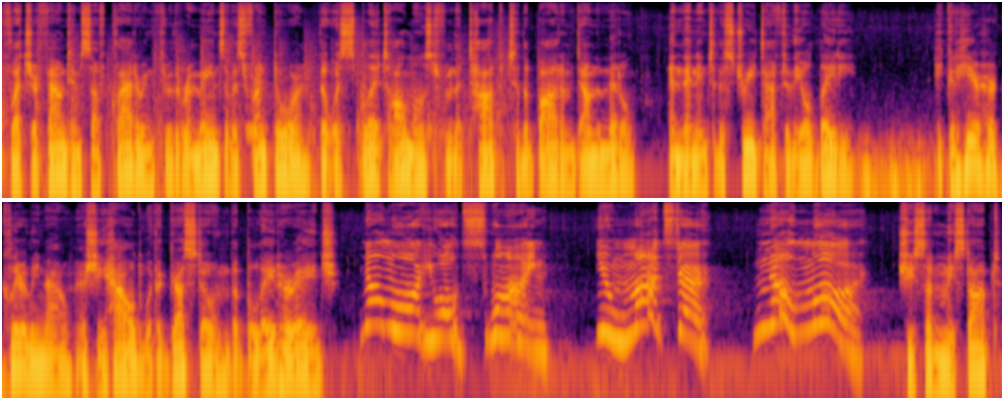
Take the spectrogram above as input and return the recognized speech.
Fletcher found himself clattering through the remains of his front door that was split almost from the top to the bottom down the middle and then into the street after the old lady. He could hear her clearly now as she howled with a gusto that belayed her age. No more, you old swine! You monster! No more! She suddenly stopped,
